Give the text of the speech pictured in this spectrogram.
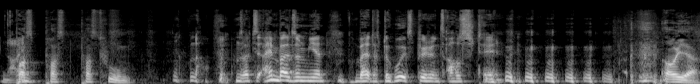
Nein. Post, post, posthum. Genau. Man sollte sie einbalsamieren und bei Dr. Who Experience ausstellen. oh ja.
